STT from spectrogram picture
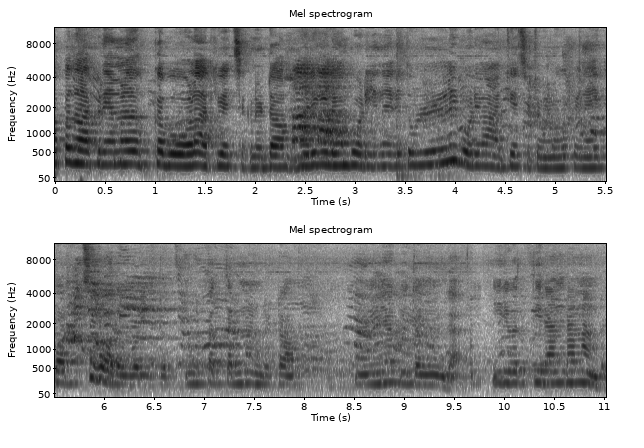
അപ്പൊ ഇതാക്കണേ നമ്മളൊക്കെ ബോളാക്കി വെച്ചിരിക്കണം കേട്ടോ ഒരു കിലോ പൊടി ഒരു തുള്ളി പൊടി മാറ്റി വെച്ചിട്ടുള്ളൂ. പിന്നെ കുറച്ച് ഗോതമ്പ് പൊടി ഇട്ടു. ഒരു പത്തെണ്ണം ഉണ്ട് കേട്ടോ അങ്ങനെ നോക്കിയിട്ടൊന്നുമില്ല ഇരുപത്തിരണ്ടെണ്ണം ഉണ്ട്.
